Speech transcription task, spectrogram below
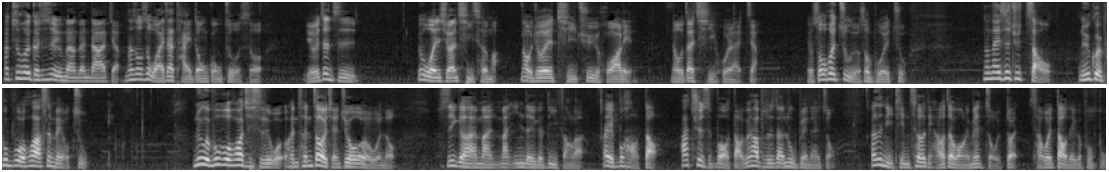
那最后一个就是原本要跟大家讲，那时候是我还在台东工作的时候，有一阵子，因为我很喜欢骑车嘛，那我就会骑去花莲，然后再骑回来这样。有时候会住，有时候不会住。那那一次去找女鬼瀑布的话是没有住。女鬼瀑布的话，其实我很很早以前就有耳闻哦，是一个还蛮蛮阴的一个地方了。它也不好到，它确实不好到，因为它不是在路边那种，它是你停车，你还要再往里面走一段才会到的一个瀑布。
